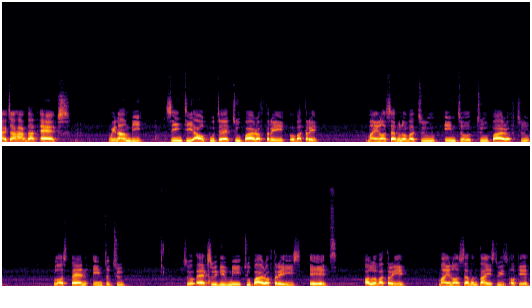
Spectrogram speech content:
I have that x will now be seeing t, I'll put a 2 power of 3 over 3 minus 7 over 2 into 2 power of 2 plus 10 into 2. So x will give me 2 power of 3 is 8 all over 3 minus 7 times 2 is okay.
